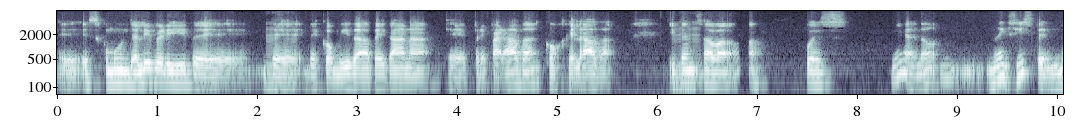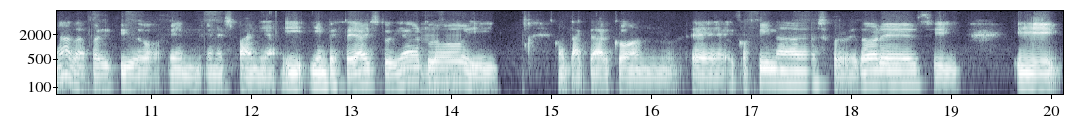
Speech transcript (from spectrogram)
eh, es como un delivery de, comida vegana eh, preparada, congelada y pensaba, ah, pues mira, no, no existe nada parecido en, España. Y, empecé a estudiarlo y contactar con eh, cocinas, proveedores y, y,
